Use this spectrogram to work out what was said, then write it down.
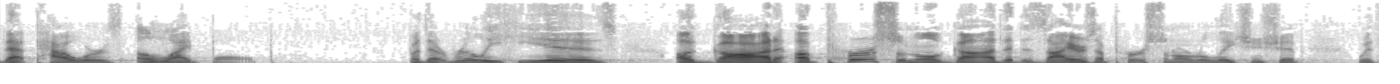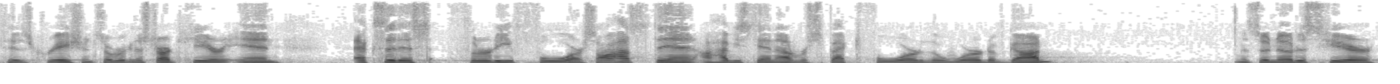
that powers a light bulb, but that really he is a God, a personal God that desires a personal relationship with his creation. So we're going to start here in Exodus 34. So I'll have, stand, I'll have you stand out of respect for the word of God. And so notice here,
